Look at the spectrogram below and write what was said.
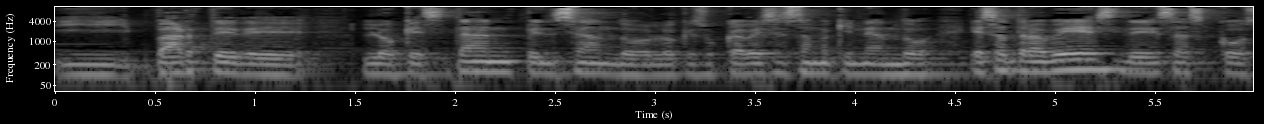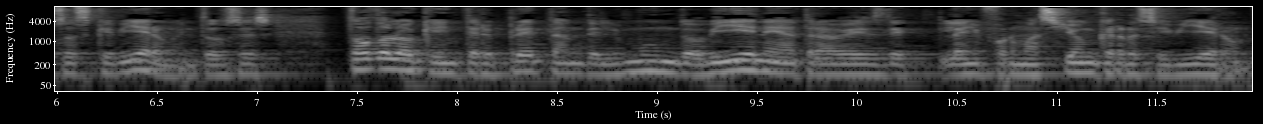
y parte de lo que están pensando, lo que su cabeza está maquinando, es a través de esas cosas que vieron. Entonces, todo lo que interpretan del mundo viene a través de la información que recibieron.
